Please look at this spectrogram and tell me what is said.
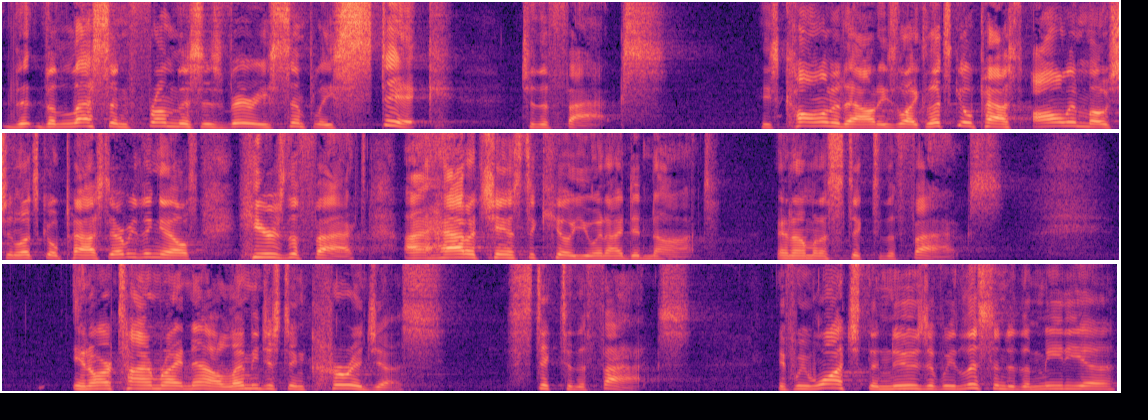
The, the lesson from this is very simply stick to the facts. He's calling it out. He's like, let's go past all emotion. Let's go past everything else. Here's the fact I had a chance to kill you, and I did not. And I'm going to stick to the facts. In our time right now, let me just encourage us stick to the facts. If we watch the news, if we listen to the media,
